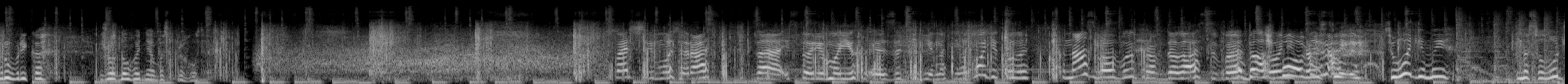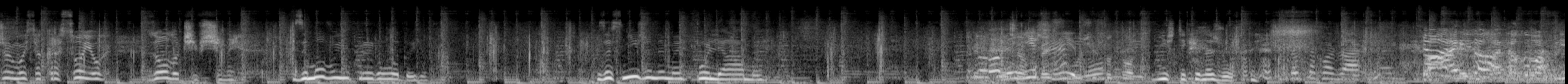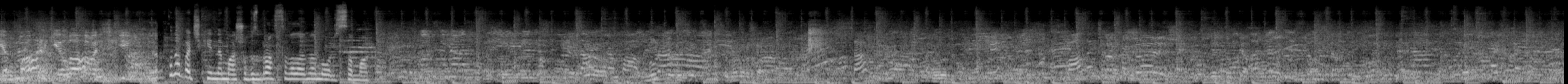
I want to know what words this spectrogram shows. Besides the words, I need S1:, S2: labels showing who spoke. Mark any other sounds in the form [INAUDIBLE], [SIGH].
S1: рубрика Жодного дня без пригод.
S2: Перший може раз за історію моїх е, забігів на снігоході, коли назва виправдала себе
S1: Да, повністю. Сьогодні ми насолоджуємося красою Золочівщини, зимовою природою, засніженими полями.
S2: Їж ну.
S1: Ніж тільки не жовтий.
S2: Так у вас є парки, лавочки.
S1: Кнопочки нема, щоб збрасувала на ноль сама.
